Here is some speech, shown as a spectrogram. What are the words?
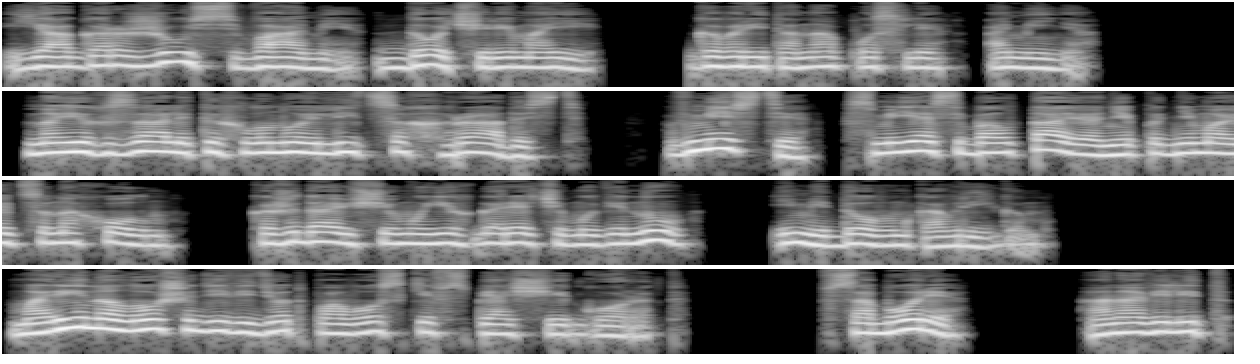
«Я горжусь вами, дочери мои», — говорит она после Аминя. На их залитых луной лицах радость. Вместе, смеясь и болтая, они поднимаются на холм, к ожидающему их горячему вину и медовым ковригам. Марина лошади ведет повозки в спящий город. В соборе она велит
